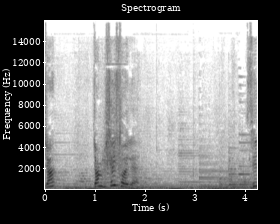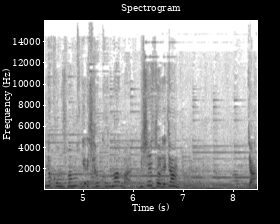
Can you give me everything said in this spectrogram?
Can. Can bir şey söyle. Seninle konuşmamız gereken konular var. Bir şey söyle Can. Can.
